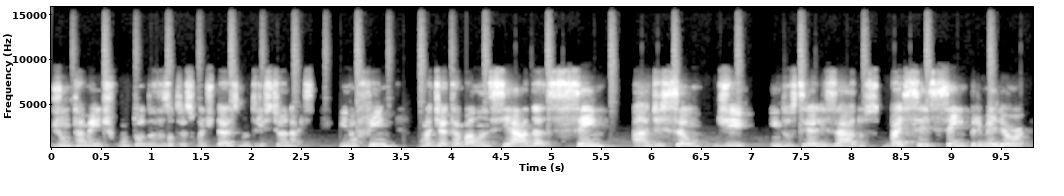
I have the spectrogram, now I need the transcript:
juntamente com todas as outras quantidades nutricionais. E no fim, uma dieta balanceada sem adição de industrializados vai ser sempre melhor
